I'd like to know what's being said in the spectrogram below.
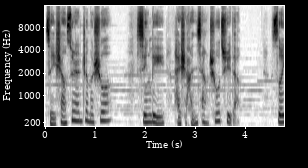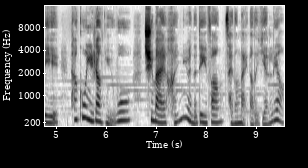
嘴上虽然这么说，心里还是很想出去的。所以他故意让女巫去买很远的地方才能买到的颜料，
